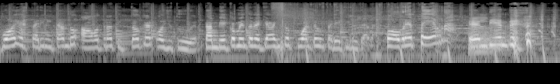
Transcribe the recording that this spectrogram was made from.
voy a estar imitando a otra TikToker o YouTuber. También coméntame aquí abajito cuál te gustaría que imitara. ¡Pobre perra! El diente...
